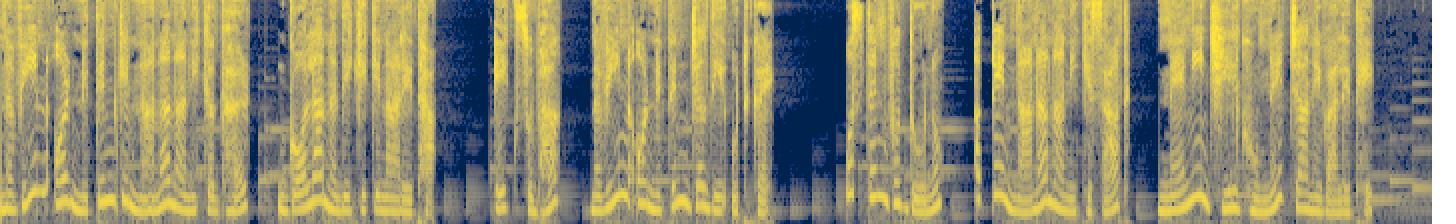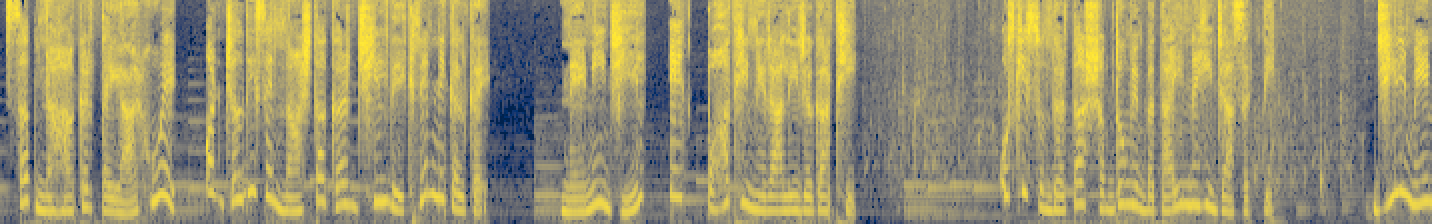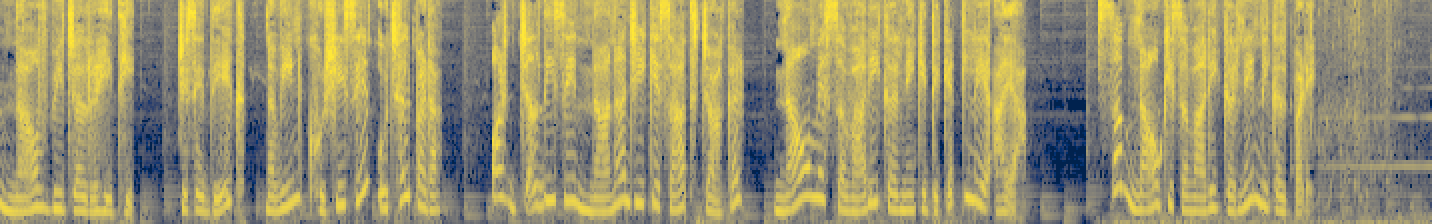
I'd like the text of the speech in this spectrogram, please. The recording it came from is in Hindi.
नवीन और नितिन के नाना नानी का घर गौला नदी के किनारे था। एक सुबह नवीन और नितिन जल्दी उठ गए। उस दिन वो दोनों अपने नाना नानी के साथ नैनी झील घूमने जाने वाले थे। सब नहाकर तैयार हुए और जल्दी से नाश्ता कर झील देखने निकल गए। नैनी झील बहुत ही निराली जगह थी। उसकी सुंदरता शब्दों में बताई नहीं जा सकती। झील में नाव भी चल रही थी, जिसे देख नवीन खुशी से उछल पड़ा और जल्दी से नाना जी के साथ जाकर नाव में सवारी करने की टिकट ले आया। सब नाव की सवारी करने निकल पड़े।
